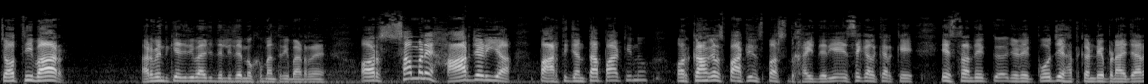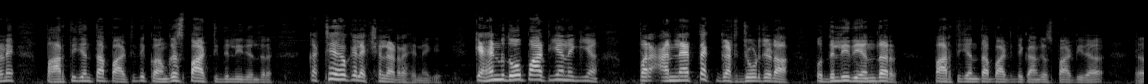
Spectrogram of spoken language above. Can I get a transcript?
ਚੌਥੀ ਵਾਰ ਅਰਵਿੰਦ ਕੇਜਰੀਵਾਲ ਜੀ ਦਿੱਲੀ ਦੇ ਮੁੱਖ ਮੰਤਰੀ ਬਣ ਰਹੇ ਨੇ। ਔਰ ਸਾਹਮਣੇ ਹਾਰ ਜਿਹੜੀ ਆ, ਭਾਰਤੀ ਜਨਤਾ ਪਾਰਟੀ ਨੂੰ ਔਰ ਕਾਂਗਰਸ ਪਾਰਟੀ ਨੂੰ ਸਪਸ਼ਟ ਦਿਖਾਈ ਦੇ ਰਹੀ ਹੈ। ਇਸੇ ਗੱਲ ਕਰਕੇ ਇਸ ਤਰ੍ਹਾਂ ਦੇ ਜਿਹੜੇ ਕੋਝੇ ਹੱਥਕੰਡੇ ਬਣਾਏ ਜਾ ਰਹੇ ਨੇ। ਭਾਰਤੀ ਜਨਤਾ ਪਾਰਟੀ ਤੇ ਕਾਂਗਰਸ ਪਾਰਟੀ ਦਿੱਲੀ ਦੇ ਅੰਦਰ ਇਕੱਠੇ ਹੋ ਕੇ ਇਲੈਕਸ਼ਨ ਲੜ ਰਹੇ ਨੇਗੇ। ਕਹਿਣ ਨੂੰ ਦੋ ਪਾਰਟੀਆਂ ਨੇਗੀਆਂ, ਪਰ ਅਨੈਤਿਕ ਗੱਠਜੋੜ ਜਿਹੜਾ ਉਹ ਦਿੱਲੀ ਦੇ ਅੰਦਰ ਭਾਰਤੀ ਜਨਤਾ ਪਾਰਟੀ ਤੇ ਕਾਂਗਰਸ ਪਾਰਟੀ ਦਾ ਅ,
